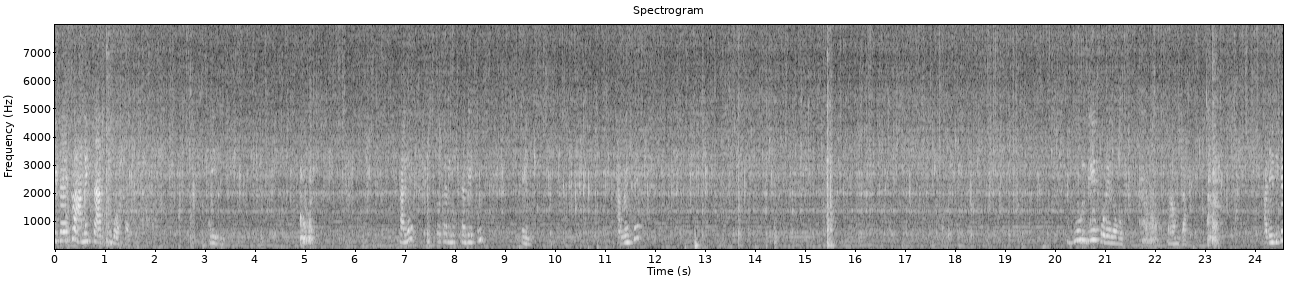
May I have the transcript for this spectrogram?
এটা একটু আমের চাটনি বসাবো। তাহলে শুক্তোটার লুকটা দেখুন। এই। ভালো হয়েছে? গুড় দিয়ে করে নেব আমটা আর এদিকে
